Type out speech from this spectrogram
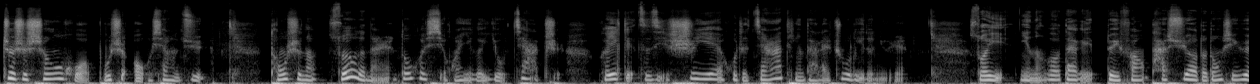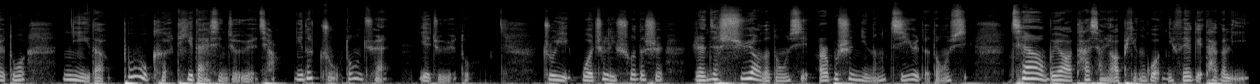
这是生活，不是偶像剧。同时呢，所有的男人都会喜欢一个有价值、可以给自己事业或者家庭带来助力的女人。所以，你能够带给对方他需要的东西越多，你的不可替代性就越强，你的主动权也就越多。注意，我这里说的是人家需要的东西，而不是你能给予的东西。千万不要他想要苹果，你非给他个梨。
